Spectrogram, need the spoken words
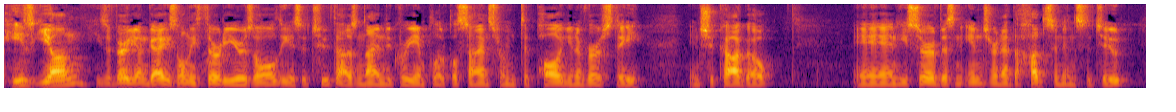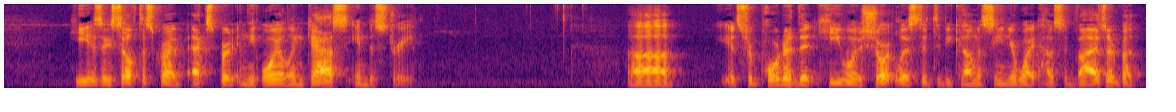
he's young. He's a very young guy. He's only 30 years old. He has a 2009 degree in political science from DePaul University in Chicago. And he served as an intern at the Hudson Institute. He is a self described expert in the oil and gas industry. Uh, it's reported that he was shortlisted to become a senior White House advisor, but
